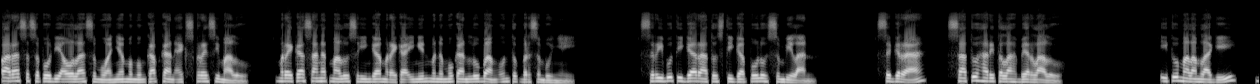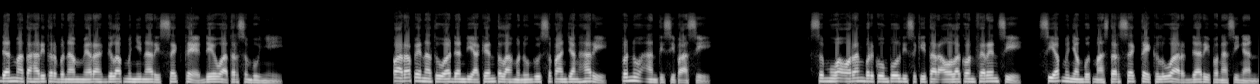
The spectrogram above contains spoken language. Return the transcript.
Para sesepuh di aula semuanya mengungkapkan ekspresi malu. Mereka sangat malu sehingga mereka ingin menemukan lubang untuk bersembunyi. 1339 Segera, satu hari telah berlalu. Itu malam lagi, dan matahari terbenam merah gelap menyinari sekte dewa tersembunyi. Para penatua dan diaken telah menunggu sepanjang hari, penuh antisipasi. Semua orang berkumpul di sekitar aula konferensi, siap menyambut master sekte keluar dari pengasingan.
